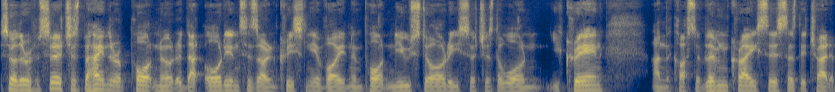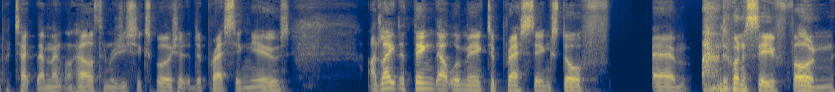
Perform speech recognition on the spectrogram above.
So the researchers behind the report noted that audiences are increasingly avoiding important news stories such as the war in Ukraine and the cost of living crisis as they try to protect their mental health and reduce exposure to depressing news. I'd like to think that would make depressing stuff. Um, I don't want to say fun,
